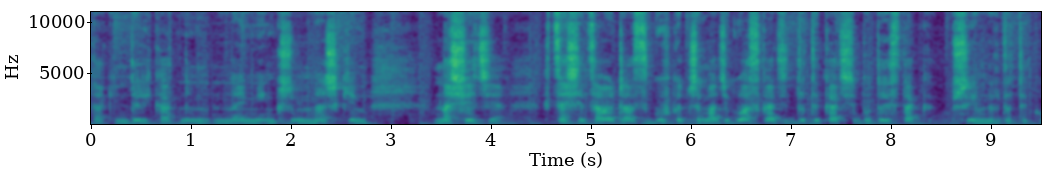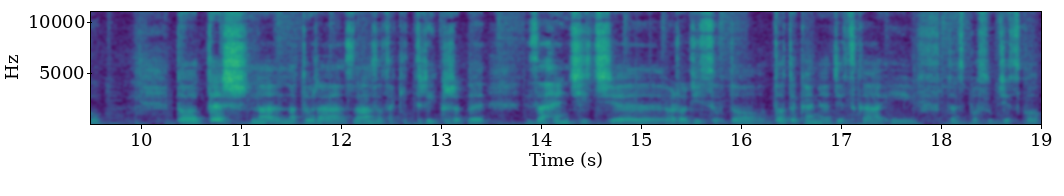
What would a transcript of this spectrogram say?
takim delikatnym, najmiększym meszkiem na świecie. Chce się cały czas główkę trzymać, głaskać, dotykać, bo to jest tak przyjemny w dotyku. To też na, natura znalazła taki trik, żeby zachęcić e, rodziców do dotykania dziecka i w ten sposób dziecko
